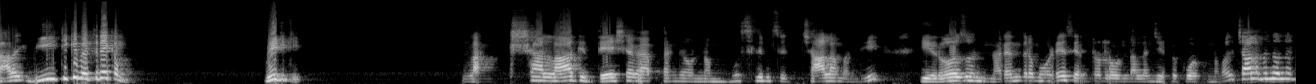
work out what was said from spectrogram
చాలా వీటికి వ్యతిరేకం. వీటికి. లక్షలాది దేశవ్యాప్తంగా ఉన్న ముస్లిమ్స్ చాలా మంది ఈ రోజు నరేంద్ర మోడీ సెంటర్లో ఉండాలని చెప్పి కోరుకున్న వాళ్ళు చాలా మంది ఉన్నారు.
